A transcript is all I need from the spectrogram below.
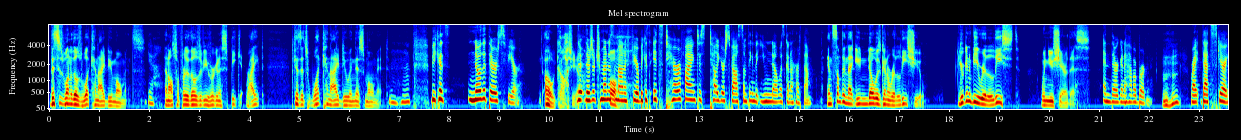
this is one of those what can I do moments. Yeah. And also for those of you who are going to speak it, right? Because it's what can I do in this moment? Mm-hmm. Because know that there's fear. Oh gosh, yeah. There- There's a tremendous Oh. amount of fear because it's terrifying to tell your spouse something that you know is going to hurt them. and something that you know is going to release you. You're going to be released when you share this. And they're going to have a burden. Mm-hmm. Right? That's scary.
